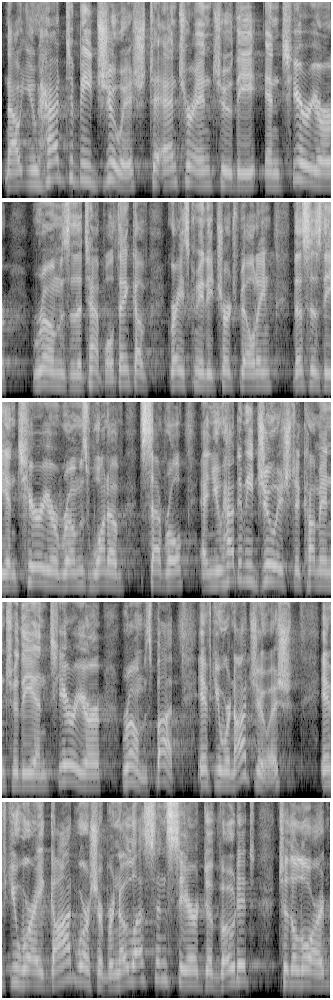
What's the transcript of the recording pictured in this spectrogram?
Now, you had to be Jewish to enter into the interior rooms of the temple. Think of Grace Community Church building. This is the interior rooms, one of several, and you had to be Jewish to come into the interior rooms. But if you were not Jewish, if you were a God worshiper, no less sincere, devoted to the Lord,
